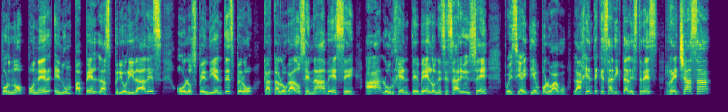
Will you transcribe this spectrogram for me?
por no poner en un papel las prioridades o los pendientes, pero catalogados en A, B, C. A, lo urgente, B, lo necesario y C, pues si hay tiempo lo hago. La gente que es adicta al estrés rechaza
